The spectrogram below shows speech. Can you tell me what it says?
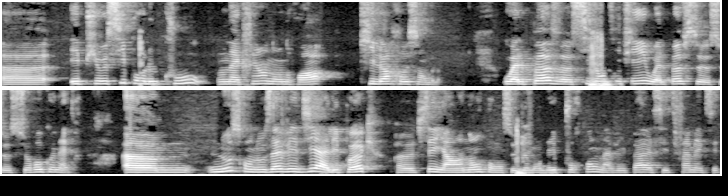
et puis aussi, pour le coup, on a créé un endroit qui leur ressemble, où elles peuvent s'identifier, où elles peuvent se, se, se reconnaître. Euh, nous, ce qu'on nous avait dit à l'époque, euh, tu sais, il y a un an, quand on se mm. demandait pourquoi on n'avait pas assez de femmes, etc.,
